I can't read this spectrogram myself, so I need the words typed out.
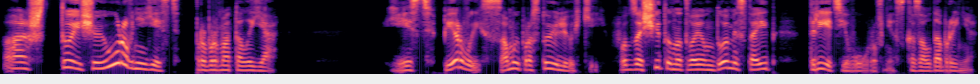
А что еще и уровни есть? пробормотала я. Есть первый, самый простой и легкий. Вот защита на твоем доме стоит третьего уровня», — сказал Добрыня.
